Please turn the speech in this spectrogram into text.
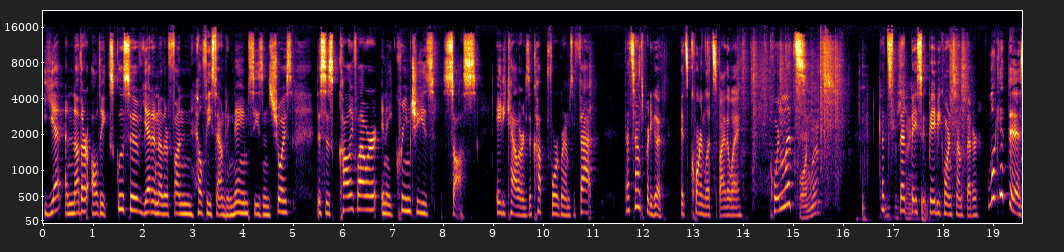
yet another Aldi exclusive, yet another fun, healthy sounding name, Season's Choice. This is cauliflower in a cream cheese sauce. 80 calories a cup, 4 grams of fat. That sounds pretty good. It's cornlets, by the way. Cornlets? Cornlets. That's that basic baby corn sounds better. Look at this.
